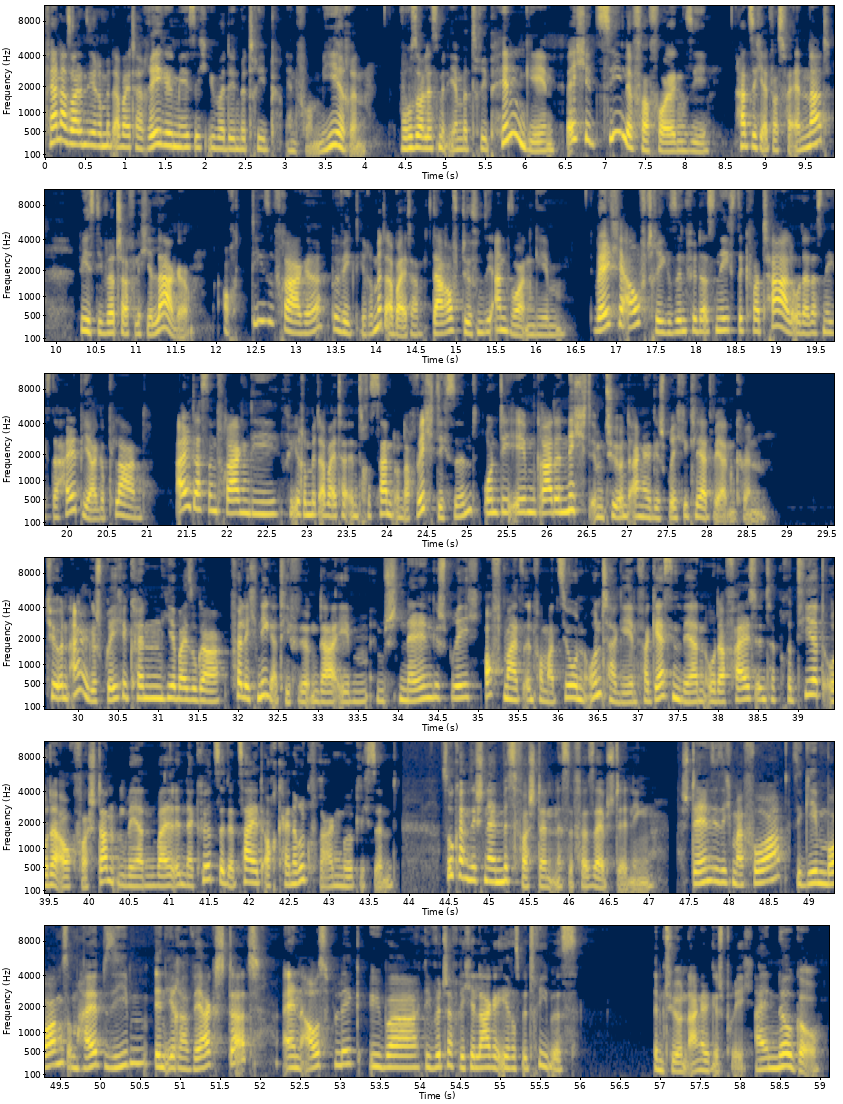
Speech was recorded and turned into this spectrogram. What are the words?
Ferner sollten Sie Ihre Mitarbeiter regelmäßig über den Betrieb informieren. Wo soll es mit Ihrem Betrieb hingehen? Welche Ziele verfolgen Sie? Hat sich etwas verändert? Wie ist die wirtschaftliche Lage? Auch diese Frage bewegt Ihre Mitarbeiter. Darauf dürfen Sie Antworten geben. Welche Aufträge sind für das nächste Quartal oder das nächste Halbjahr geplant? All das sind Fragen, die für Ihre Mitarbeiter interessant und auch wichtig sind und die eben gerade nicht im Tür- und Angelgespräch geklärt werden können. Tür- und Angelgespräche können hierbei sogar völlig negativ wirken, da eben im schnellen Gespräch oftmals Informationen untergehen, vergessen werden oder falsch interpretiert oder auch verstanden werden, weil in der Kürze der Zeit auch keine Rückfragen möglich sind. So können sich schnell Missverständnisse verselbstständigen. Stellen Sie sich mal vor, Sie geben morgens um halb sieben in Ihrer Werkstatt einen Ausblick über die wirtschaftliche Lage Ihres Betriebes im Tür- und Angelgespräch. Ein No-Go.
